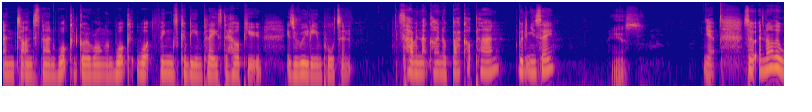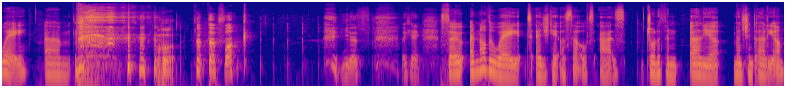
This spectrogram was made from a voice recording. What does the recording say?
and to understand what could go wrong and what what things can be in place to help you is really important. It's having that kind of backup plan, wouldn't you say? Yes. Yeah. So another way, um, What? what the fuck? yes. Okay. So another way to educate ourselves, as Jonathan earlier mentioned earlier,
